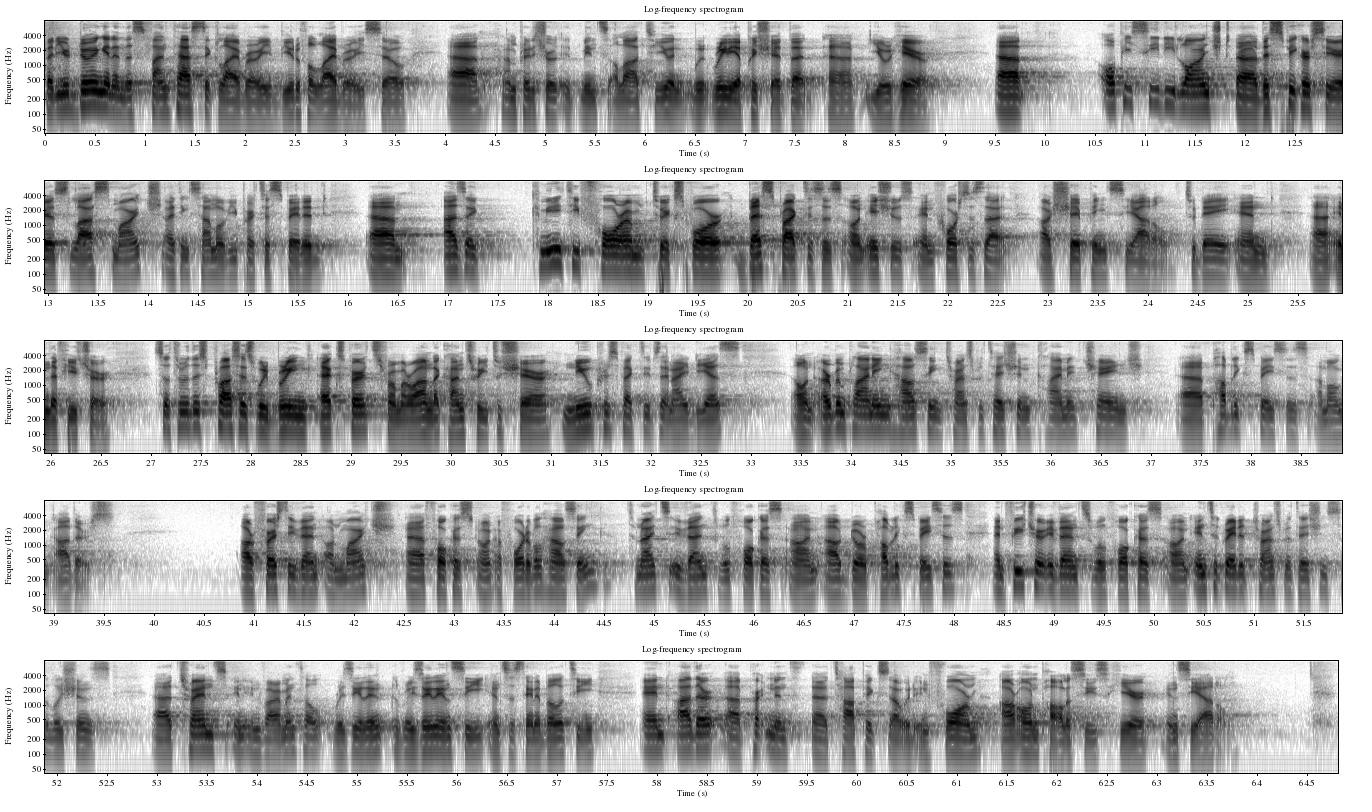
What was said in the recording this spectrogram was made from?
But you're doing it in this fantastic library, beautiful library. So uh, I'm pretty sure it means a lot to you, and we really appreciate that uh, you're here. Uh, OPCD launched uh, this speaker series last March. I think some of you participated um, as a community forum to explore best practices on issues and forces that are shaping Seattle today and uh, in the future. So, through this process, we bring experts from around the country to share new perspectives and ideas on urban planning, housing, transportation, climate change, uh, public spaces, among others. Our first event on March uh, focused on affordable housing. Tonight's event will focus on outdoor public spaces, and future events will focus on integrated transportation solutions uh, trends in environmental resiliency and sustainability, and other uh, pertinent uh, topics that would inform our own policies here in Seattle.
